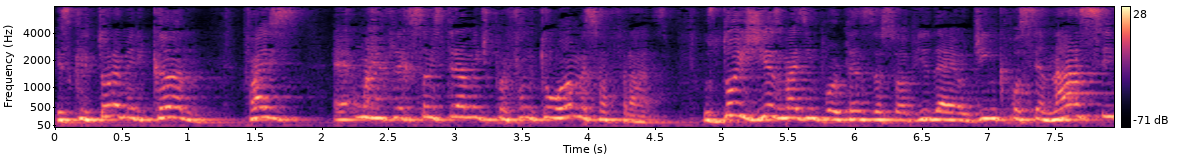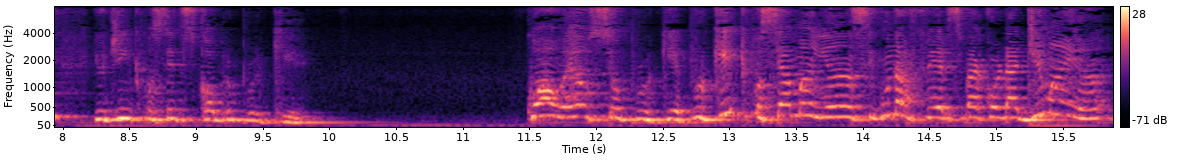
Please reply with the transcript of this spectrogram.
escritor americano, faz é uma reflexão extremamente profunda que eu amo essa frase. Os dois dias mais importantes da sua vida é o dia em que você nasce e o dia em que você descobre o porquê. Qual é o seu porquê? Por que, que você amanhã, segunda-feira, você vai acordar de manhã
